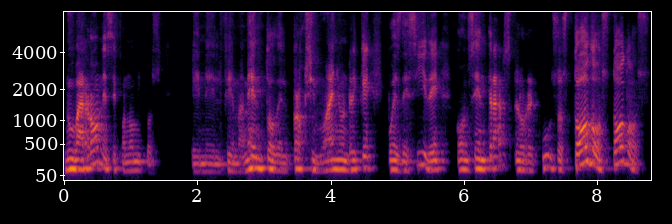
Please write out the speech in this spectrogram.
nubarrones económicos en el firmamento del próximo año, Enrique, pues decide concentrar los recursos, todos, todos,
